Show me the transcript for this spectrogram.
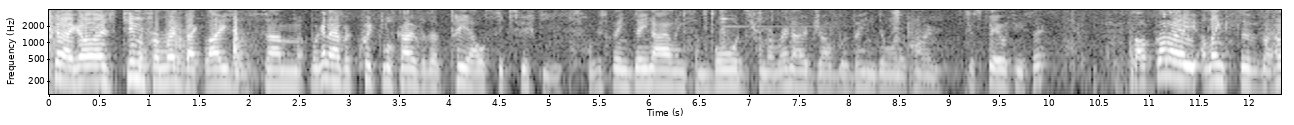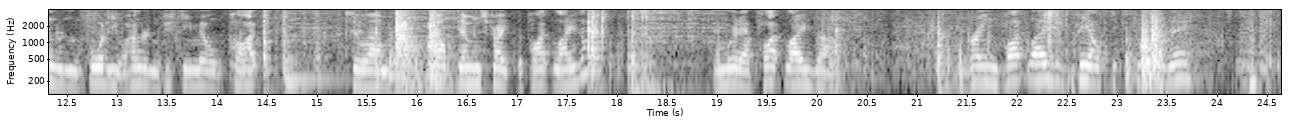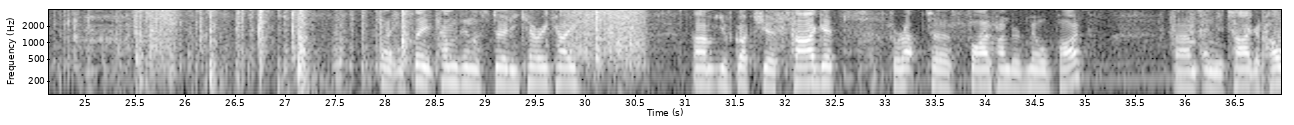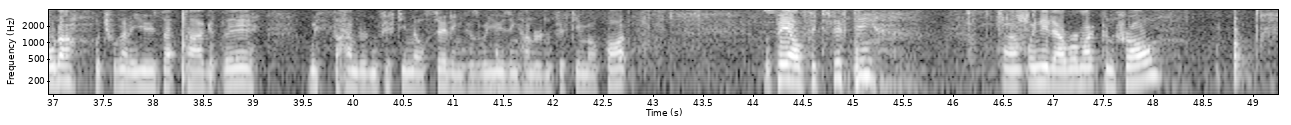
G'day guys, Tim from Redback Lasers. Um, we're going to have a quick look over the PL650s. I've just been denailing some boards from a Reno job we've been doing at home. Just bear with me a sec. So I've got a, a length of 140 or 150 mil pipe to um, help demonstrate the pipe laser. And we've got our pipe laser, the green pipe laser, the PL650 there. So you see it comes in the sturdy carry case. Um, you've got your targets for up to 500 mil pipe um, and your target holder, which we're going to use that target there with the 150 mil setting because we're using 150 mil pipe. The PL650, um, we need our remote control.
